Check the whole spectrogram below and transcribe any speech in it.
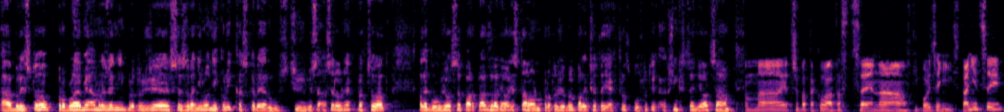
A byly z toho problémy a mrzení, protože se zranilo několik kaskadérů, s čímž by se asi dalo nějak pracovat, ale bohužel se párkrát zranil i Stallone, protože byl paličetej a chtěl spoustu těch akčních scén dělat sám. Tam eh, je třeba taková ta scéna v té policejní stanici,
